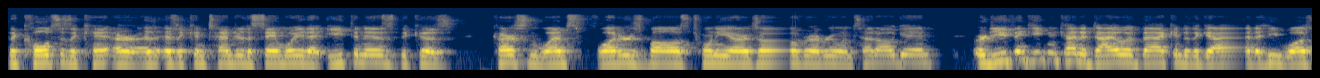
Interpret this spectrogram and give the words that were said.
the Colts as a can- or as a contender the same way that Ethan is because Carson Wentz flutters balls 20 yards over everyone's head all game? Or do you think he can kind of dial it back into the guy that he was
